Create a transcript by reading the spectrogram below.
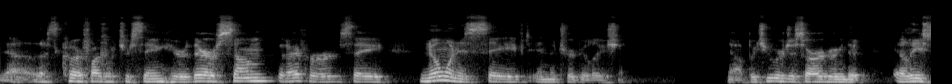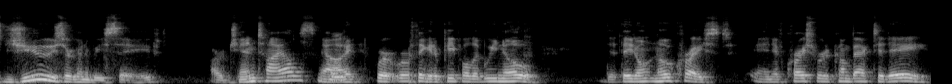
yeah, let's clarify what you're saying here. There are some that I've heard say no one is saved in the tribulation. Now, but you were just arguing that at least Jews are going to be saved. Are Gentiles? Now, I, we're, we're thinking of people that we know that they don't know Christ. And if Christ were to come back today,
